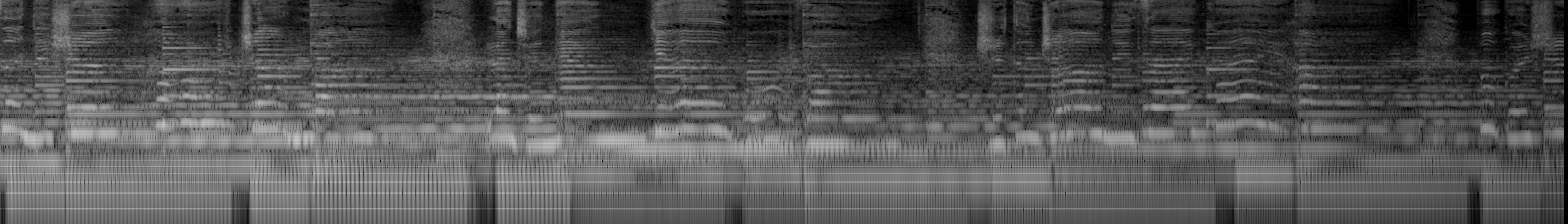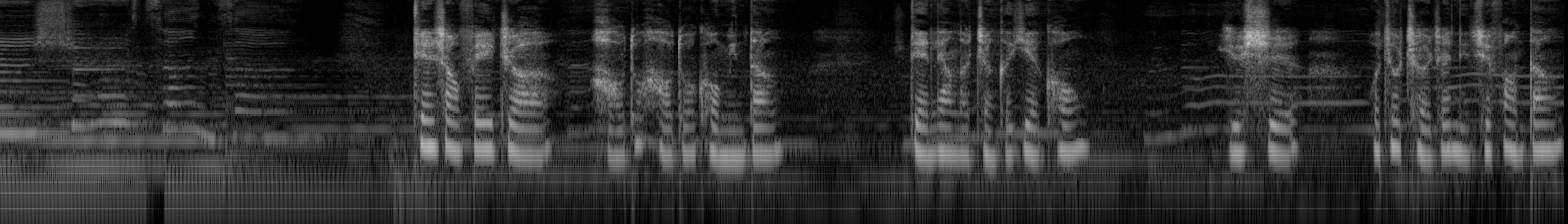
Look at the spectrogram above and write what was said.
在你身后张望，两千年也无妨，只等着你在归航。不管世事沧桑。天上飞着好多好多孔明灯。点亮了整个夜空，于是我就扯着你去放灯。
